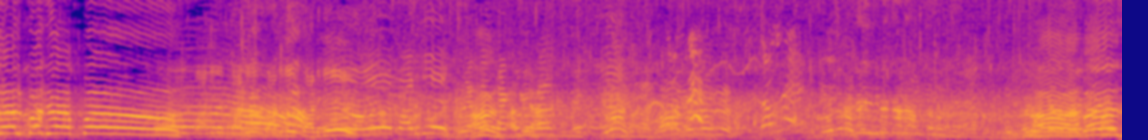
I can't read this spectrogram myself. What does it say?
गणपती बाप्पा! हा बस.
